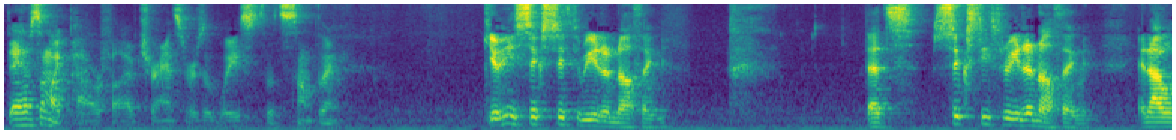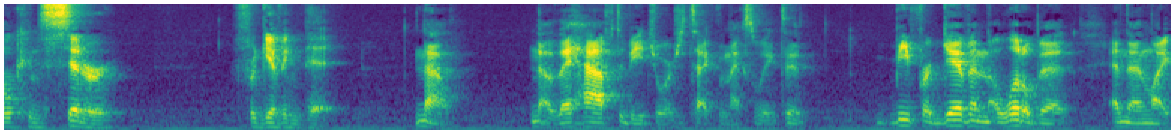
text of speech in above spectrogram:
They have some like Power Five transfers at least. That's something. Give me 63 to nothing. That's 63 to nothing, and I will consider forgiving Pitt. No, no, they have to beat Georgia Tech the next week to be forgiven a little bit, and then like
